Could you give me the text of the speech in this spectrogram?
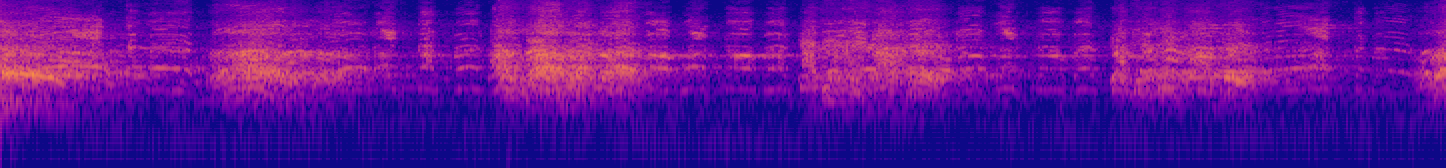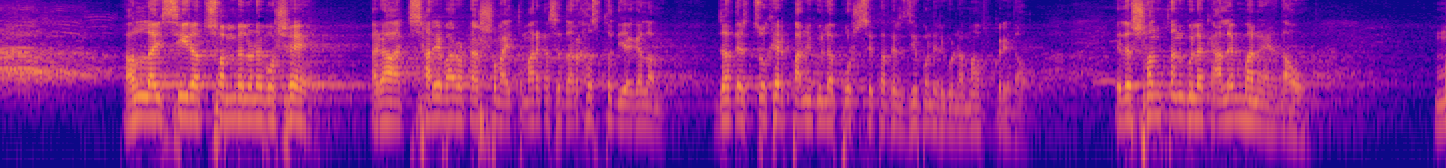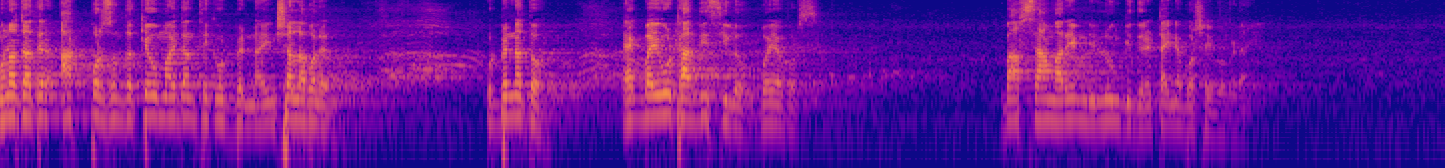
আল্লাহ সিরাত সম্মেলনে বসে রাত সাড়ে বারোটার সময় তোমার কাছে দরখাস্ত দিয়ে গেলাম, যাদের চোখের পানিগুলা পড়ছে তাদের জীবনের গুণা মাফ করে দাও। এদের সন্তানগুলাকে আলেম বানায় দাও। মোনাজাতের আগ পর্যন্ত কেউ ময়দান থেকে উঠবেন না, ইনশাল্লাহ বলেন। উঠবেন না তো? এক ভাই উঠা দিছিল, বইয়া পড়ছে। বাপসা আমার এমনি লুঙ্গি ধরে টাইনে বসাইব বেড়ায়।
